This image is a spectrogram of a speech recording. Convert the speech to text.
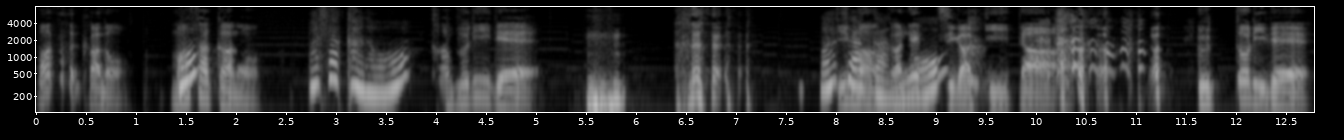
まさかの、まさかの、まさかの？かぶりで、まさ今、かの？ガネッチが引いた、うっとりで、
